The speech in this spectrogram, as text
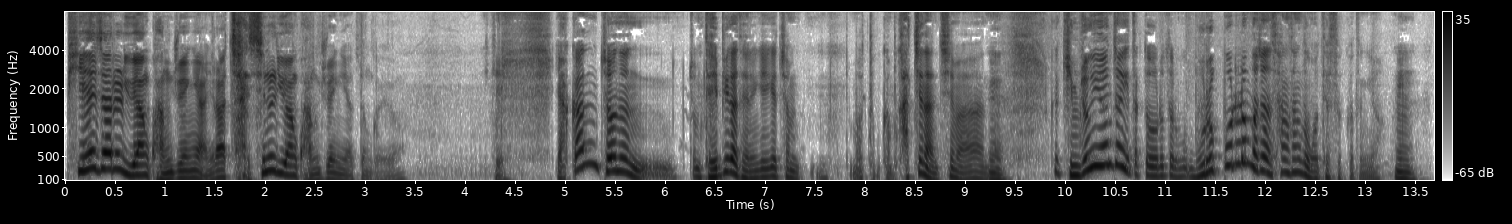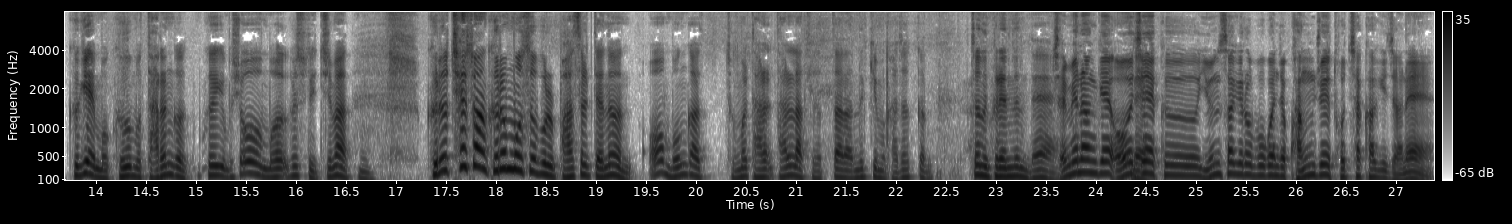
피해자를 위한 광주행이 아니라 자신을 위한 광주행이었던 거예요. 이게. 약간 저는 좀 대비가 되는 게 이게 참뭐 같진 않지만 네. 그 김종인 위원장이 딱 떠오르더라고 무릎 꿇는 거 저는 상상도 못했었거든요. 음. 그게 뭐 그뭐 다른 거 그게 뭐쇼뭐 그럴 수도 있지만 음. 그래도 최소한 그런 모습을 봤을 때는 어 뭔가 정말 달, 달라졌다라는 느낌을 가졌건 저는 그랬는데 재미난 게 어제 네. 그 윤석열 후보가 이제 광주에 도착하기 전에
